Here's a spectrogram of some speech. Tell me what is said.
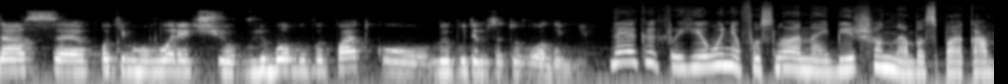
нас е, потім говорять, що в будь-якому випадку ми будемо задоволені. Для яких регіонів існує найбільша небезпека?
